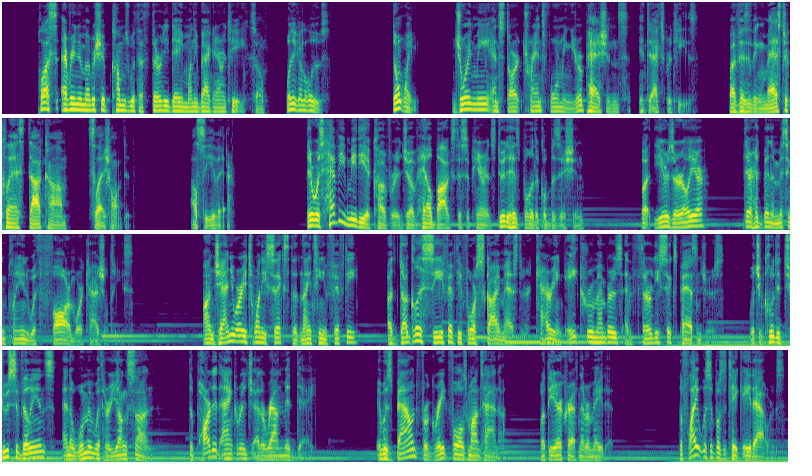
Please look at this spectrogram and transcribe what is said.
Plus, every new membership comes with a 30-day money-back guarantee, so what are you going to lose? Don't wait. Join me and start transforming your passions into expertise by visiting masterclass.com slash haunted. I'll see you there. There was heavy media coverage of Hale Boggs' disappearance due to his political position. But years earlier, there had been a missing plane with far more casualties. On January 26, 1950, a Douglas C 54 Skymaster carrying eight crew members and 36 passengers which included two civilians and a woman with her young son, departed Anchorage at around midday. It was bound for Great Falls, Montana, but the aircraft never made it. The flight was supposed to take eight hours.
